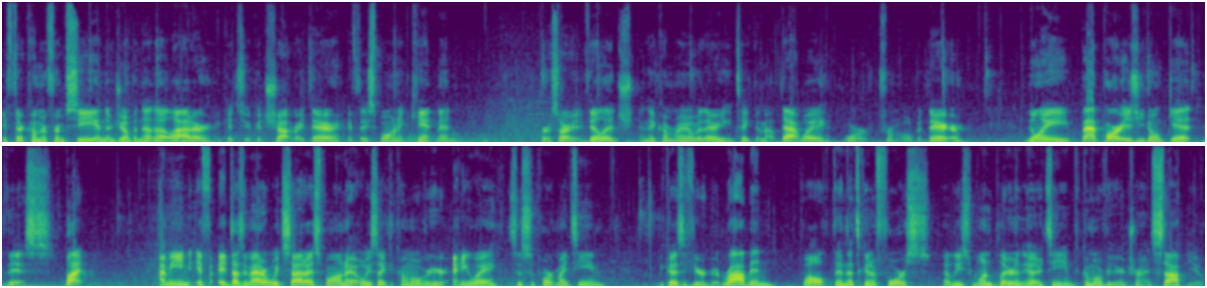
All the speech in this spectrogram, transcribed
if they're coming from C and they're jumping down that ladder, it gets you a good shot right there. If they spawn encampment, or sorry, village, and they come right over there, you can take them out that way, or from over there. The only bad part is you don't get this. But, I mean, if it doesn't matter which side I spawn, I always like to come over here anyway to support my team. Because if you're a good Robin, well, then that's going to force at least one player in the other team to come over here and try and stop you.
